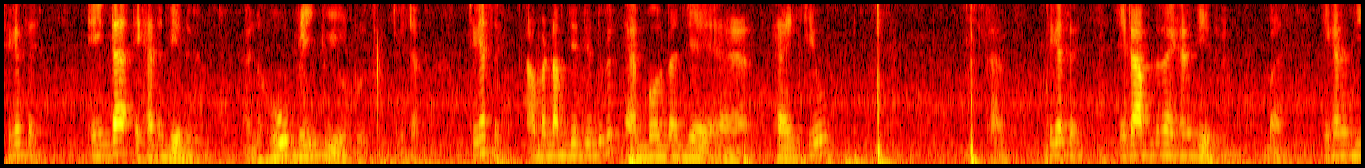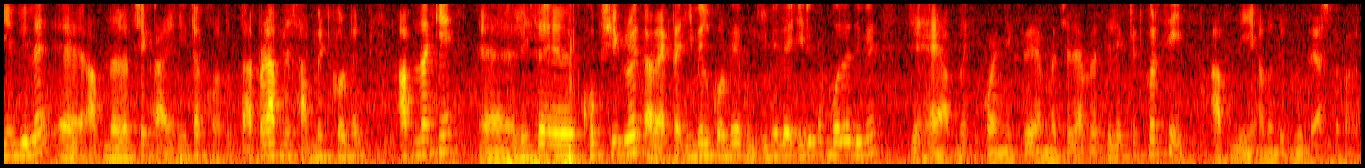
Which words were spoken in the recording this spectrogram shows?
ঠিক আছে এইটা এখানে দিয়ে দেবেন। And who bring to your project এটা। ঠিক আছে আমার নাম দিয়ে দিয়ে দেবেন। অ্যান্ড বলবেন যে থ্যাংক ইউ স্যার ঠিক আছে এটা আপনারা এখানে দিয়ে দেবেন। বাস। এখানে দিয়ে দিলে আপনার হচ্ছে কাহিনিটা খতম। তারপরে আপনি সাবমিট করবেন। আপনাকে খুব শীঘ্রই তারা একটা ইমেল করবে এবং ইমেলে এরকম বলে দিবে যে হ্যাঁ আপনাকে কয়েনেক্সে আমরা ছেড়ে আমরা সিলেক্টেড করছি, আপনি আমাদের গ্রুপে আসতে পারেন।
